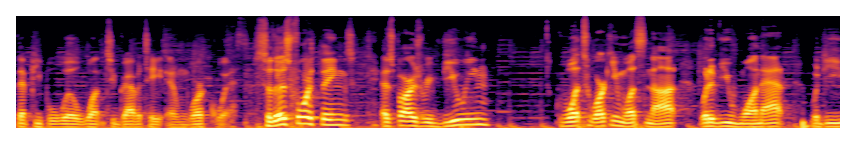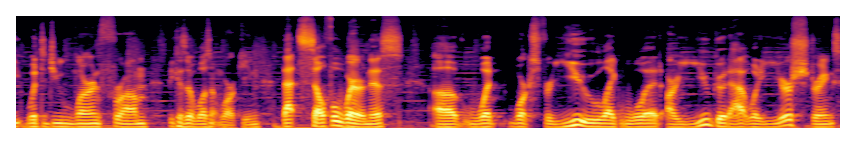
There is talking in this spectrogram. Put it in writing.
that people will want to gravitate and work with. So those four things as far as reviewing what's working, what's not, what have you won at, what do you what did you learn from because it wasn't working? That self-awareness of what works for you, like what are you good at, what are your strengths,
